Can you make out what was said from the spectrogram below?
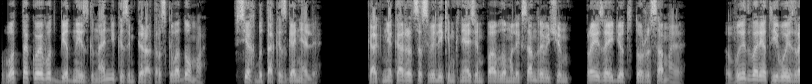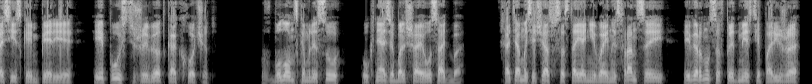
Вот такой вот бедный изгнанник из императорского дома. Всех бы так изгоняли. Как мне кажется, с великим князем Павлом Александровичем произойдет то же самое. Выдворят его из Российской империи, и пусть живет как хочет. В Булонском лесу у князя большая усадьба. Хотя мы сейчас в состоянии войны с Францией, и вернуться в предместье Парижа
